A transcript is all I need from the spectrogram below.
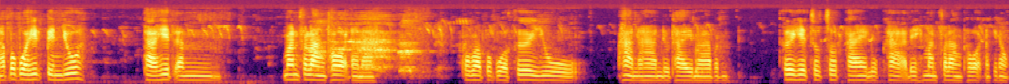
นะป้าบัวเฮ็ดเป็นอยู่ถ้าเฮ็ดอันมันฝรั่งทอดนะนะเพราะว่าป้าบัวเคยอยู่หานอาหารอยู่ไทยมาเคยเฮ็ดสดๆขายให้ลูกค้าเด้มันฝรั่งทอดนะพี่น้อง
